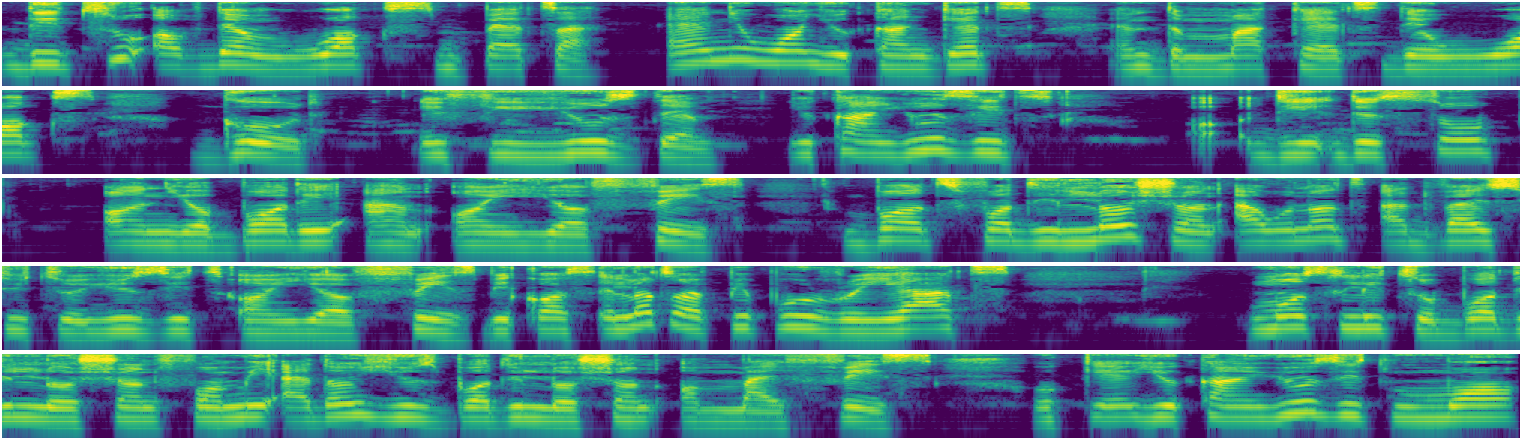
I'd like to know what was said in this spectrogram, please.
The two of them works better. Anyone you can get in the market they works good if you use them. You can use it the the soap on your body and on your face. But for the lotion i will not advise you to use it on your face because a lot of people react mostly to body lotion. For me i don't use body lotion on my face okay? You can use it more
